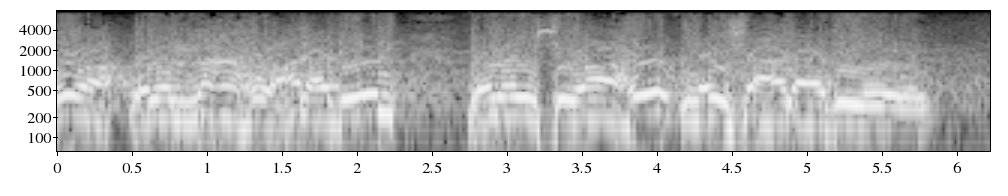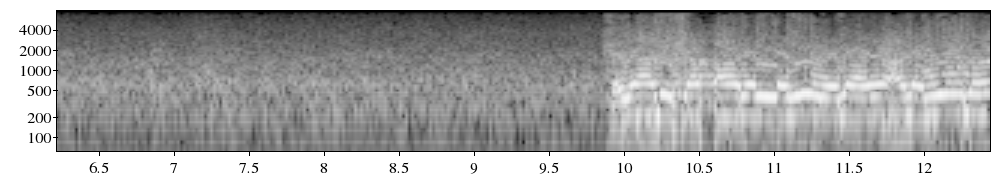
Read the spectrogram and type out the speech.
هو ومن معه على دين ومن سواه ليس على دين. كذلك قال الذين لا يعلمون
